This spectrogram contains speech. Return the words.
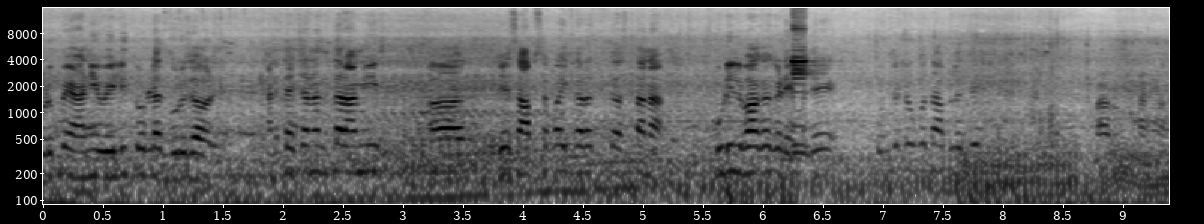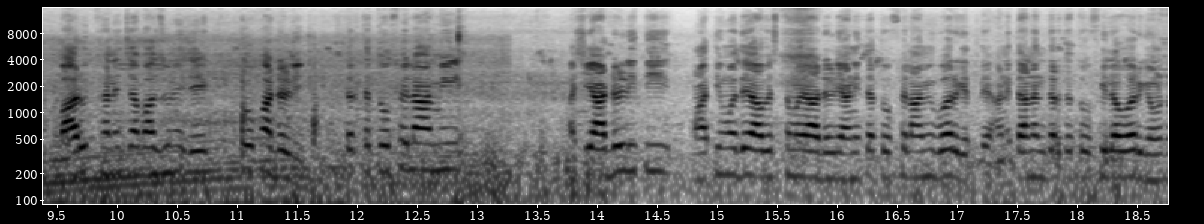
झुडपे आणि वेली तोडल्यात बुरुजावरती. आणि त्याच्यानंतर आम्ही जे साफसफाई करत असताना पुढील भागाकडे म्हणजे कोणतं टोक होतं आपलं ते? बारूदखान्याच्या बाजूने जे एक तोफ आढळली. तर त्या तोफेला आम्ही अशी आढळली ती मातीमध्ये अवस्थेमध्ये आढळली आणि त्या तोफेला आम्ही वर घेतले. आणि त्यानंतर त्या तोफीला वर घेऊन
